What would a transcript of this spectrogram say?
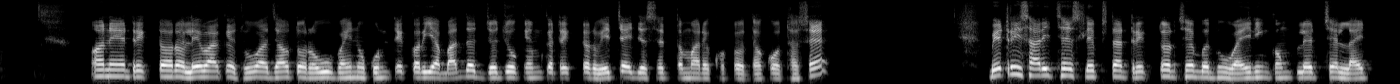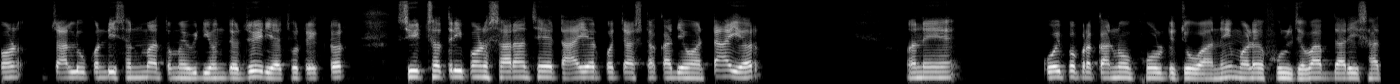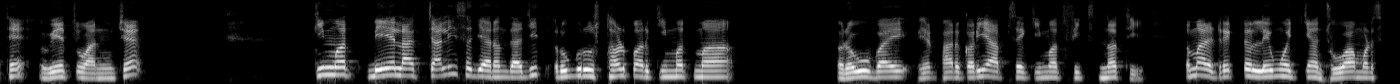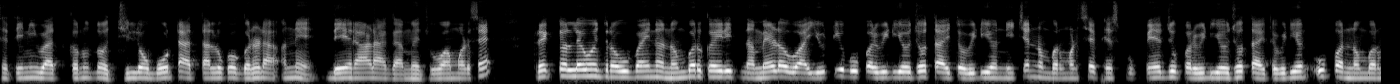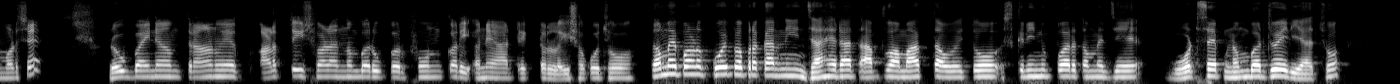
અને ટ્રેક્ટર લેવા કે જોવા જાવ તો રવુભાઈનો કોન્ટેક કર્યા બાદ જ જજો, કેમ કે ટ્રેક્ટર વેચાઈ જશે, તમારે ખોટો ધક્કો થશે. બેટરી સારી છે, સ્લેપસ્ટાર ટ્રેક્ટર છે, બધું વાયરિંગ કમ્પ્લેટ છે લાઇટ પણ ચાલુ કન્ડિશનમાં તમે વીડિયો અંદર જોઈ રહ્યા છો ટ્રેક્ટર. સીટ છત્રી પણ સારા છે, ટાયર પચાસ ટકા જેવા ટાયર. અને કોઈ પણ પ્રકારનો ફોલ્ટ જોવા નહીં મળે ફૂલ જવાબદારી સાથે વેચવાનું છે. કિંમત બે લાખ ચાલીસ હજાર અંદાજિત, રૂબરૂ સ્થળ પર કિંમતમાં રવુભાઈ ફેરફાર કરી આપશે, કિંમત ફિક્સ નથી. તમારે ટ્રેક્ટર લેવું હોય ત્યાં જોવા મળશે. તેની વાત કરું તો જિલ્લો બોટાદ તાલુકો ગઢડા અને દેરાળા ગામે જોવા મળશે. ટ્રેક્ટર લેવું હોય તો રવુભાઈના નંબર કઈ રીતના મેળવવા યુટ્યુબ ઉપર વીડિયો જોતા હોય તો વીડિયો નીચે નંબર મળશે. ફેસબુક પેજ ઉપર વીડિયો જોતા હોય તો વીડિયો ઉપર નંબર મળશે. રવુભાઈના ત્રાણું એક આડત્રીસ વાળા નંબર ઉપર ફોન કરી અને આ ટ્રેક્ટર લઈ શકો છો. તમે પણ કોઈ પણ પ્રકારની જાહેરાત આપવા માંગતા હોય તો સ્ક્રીન ઉપર તમે જે વોટ્સએપ નંબર જોઈ રહ્યા છો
